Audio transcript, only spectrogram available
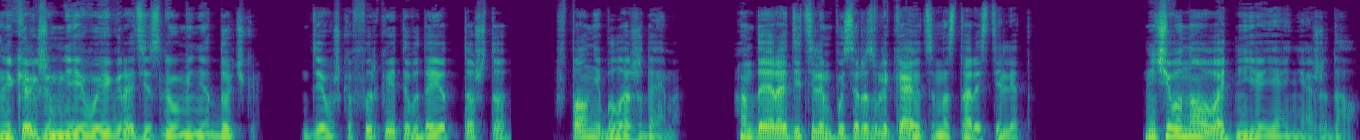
И как же мне его играть, если у меня дочка? Девушка фыркает и выдает то, что вполне было ожидаемо. Да и родителям пусть развлекаются на старости лет. Ничего нового от нее я и не ожидал.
